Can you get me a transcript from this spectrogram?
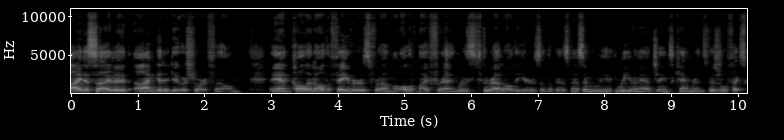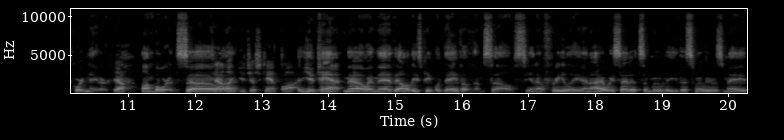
I decided I'm going to do a short film and call in all the favors from all of my friends Right. throughout all the years in the business. And we, we even had James Cameron's visual effects coordinator Yeah. on board. So Talent uh, you just can't buy. you can't, no. And they, all these people gave of themselves, you know, freely. And I always said it's a movie, this movie was made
